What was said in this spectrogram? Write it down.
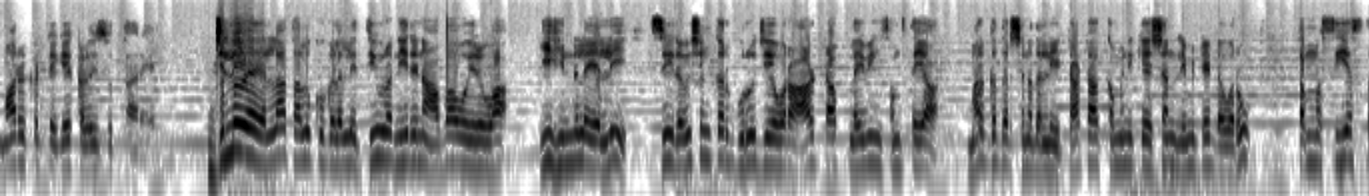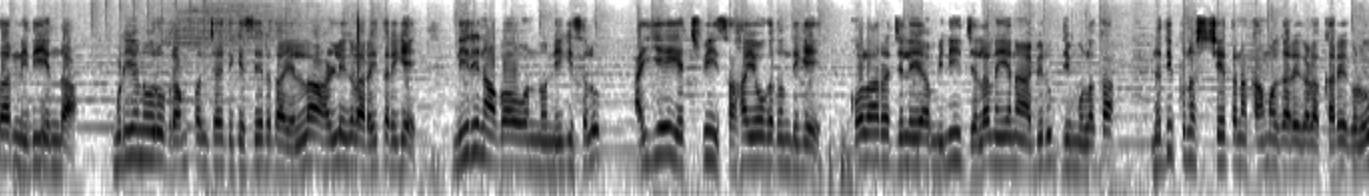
ಮಾರುಕಟ್ಟೆಗೆ ಕಳುಹಿಸುತ್ತಾರೆ. ಜಿಲ್ಲೆಯ ಎಲ್ಲಾ ತಾಲೂಕುಗಳಲ್ಲಿ ತೀವ್ರ ನೀರಿನ ಅಭಾವ ಇರುವ ಈ ಹಿನ್ನೆಲೆಯಲ್ಲಿ ಶ್ರೀ ರವಿಶಂಕರ್ ಗುರೂಜಿಯವರ ಆರ್ಟ್ ಆಫ್ ಲೈವಿಂಗ್ ಸಂಸ್ಥೆಯ ಮಾರ್ಗದರ್ಶನದಲ್ಲಿ ಟಾಟಾ ಕಮ್ಯುನಿಕೇಶನ್ ಲಿಮಿಟೆಡ್ ಅವರು ತಮ್ಮ ಸಿಎಸ್ಆರ್ ನಿಧಿಯಿಂದ ಮುಡಿಯನೂರು ಗ್ರಾಮ ಪಂಚಾಯತಿಗೆ ಸೇರಿದ ಎಲ್ಲ ಹಳ್ಳಿಗಳ ರೈತರಿಗೆ ನೀರಿನ ಅಭಾವವನ್ನು ನೀಗಿಸಲು ಐಎಎಚ್ವಿ ಸಹಯೋಗದೊಂದಿಗೆ ಕೋಲಾರ ಜಿಲ್ಲೆಯ ಮಿನಿ ಜಲನಯನ ಅಭಿವೃದ್ಧಿ ಮೂಲಕ ನದಿ ಪುನಶ್ಚೇತನ ಕಾಮಗಾರಿಗಳ ಕಾರ್ಯಗಳು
